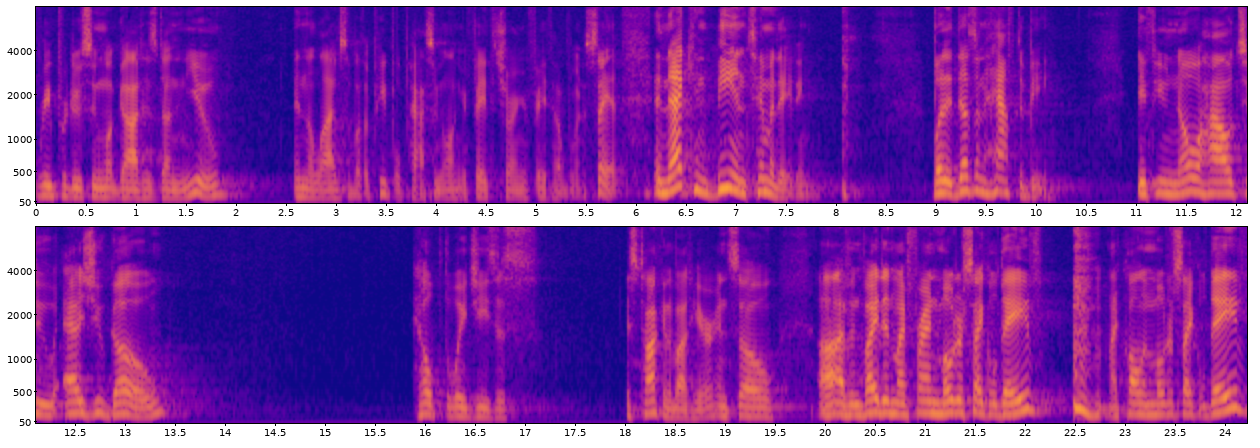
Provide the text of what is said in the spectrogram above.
reproducing what God has done in you in the lives of other people, passing along your faith, sharing your faith, however you want to say it. And that can be intimidating, but it doesn't have to be. If you know how to, as you go, help the way Jesus is talking about here. And so uh, I've invited my friend Motorcycle Dave. I call him Motorcycle Dave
